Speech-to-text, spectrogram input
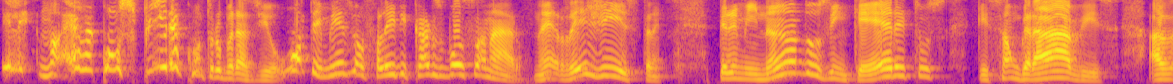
Ele, ela conspira contra o Brasil. Ontem mesmo eu falei de Carlos Bolsonaro, né? Registrem. Terminando os inquéritos, que são graves, as,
